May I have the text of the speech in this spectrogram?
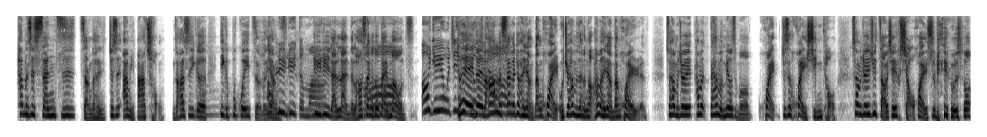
他们是三只长得很，就是阿米巴虫，你知道它是一个、哦、一个不规则的样子，绿绿的吗？绿绿蓝蓝的，然后三个都戴帽子。哦，有有，我记得。对对，然后他们三个就很想当坏人，我觉得他们是很好，他们很想当坏人，所以他们就会，他们但他们没有什么坏，就是坏心头，所以他们就会去找一些小坏事，比如说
